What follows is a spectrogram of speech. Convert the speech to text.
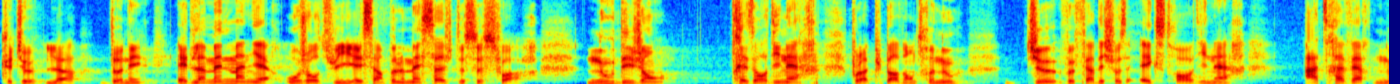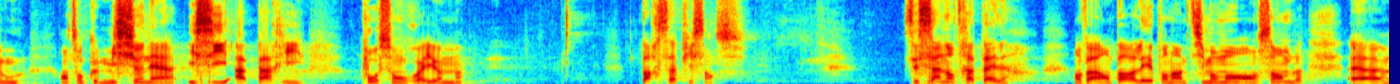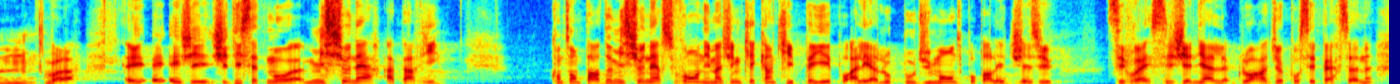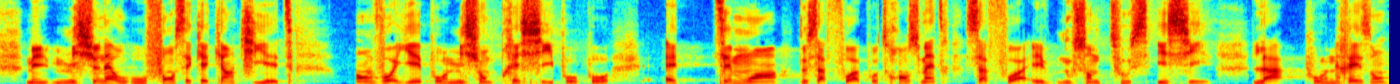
que Dieu leur donnait. Et de la même manière, aujourd'hui, et c'est un peu le message de ce soir, nous, des gens très ordinaires, pour la plupart d'entre nous, Dieu veut faire des choses extraordinaires à travers nous, en tant que missionnaires, ici à Paris, pour son royaume, par sa puissance. C'est ça notre appel. On va en parler pendant un petit moment ensemble. Euh, voilà. Et, j'ai dit ce mot euh, missionnaire à Paris. Quand on parle de missionnaire, souvent on imagine quelqu'un qui est payé pour aller à l'autre bout du monde pour parler de Jésus. C'est vrai, c'est génial, gloire à Dieu pour ces personnes. Mais missionnaire, au, fond, c'est quelqu'un qui est envoyé pour une mission précise, pour, pour être témoin de sa foi, pour transmettre sa foi. Et nous sommes tous ici, là, pour une raison,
